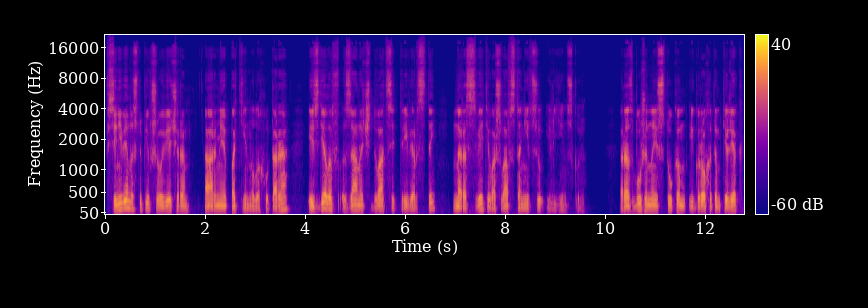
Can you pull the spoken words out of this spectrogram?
В синеве наступившего вечера армия покинула хутора и, сделав за ночь двадцать три версты, на рассвете вошла в станицу Ильинскую. Разбуженные стуком и грохотом телег,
